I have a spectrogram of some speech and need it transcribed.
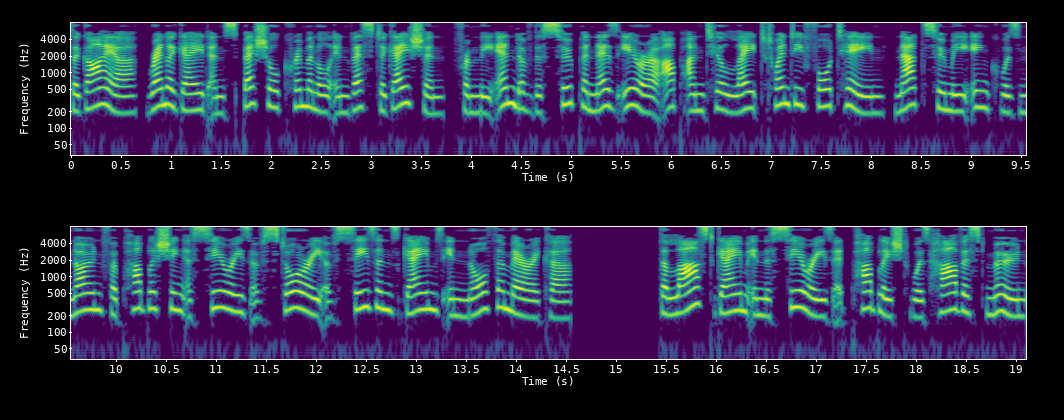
Sagaia, Renegade and Special Criminal Investigation. From the end of the Super NES era up until late 2014, Natsume Inc. was known for publishing a series of Story of Seasons games in North America. The last game in the series it published was Harvest Moon,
